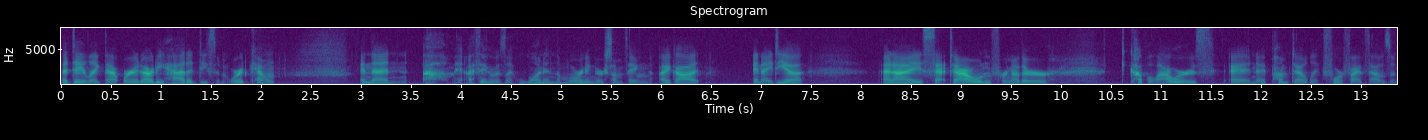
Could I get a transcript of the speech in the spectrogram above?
a day like that where i'd already had a decent word count. And then oh man i think it was like one in the morning or something i got an idea and i sat down for another couple hours and i pumped out like four or five thousand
